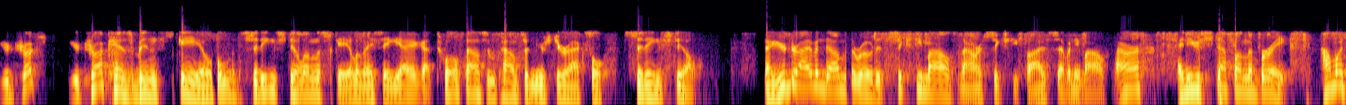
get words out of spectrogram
your truck your truck has been scaled sitting still on the scale and they say yeah you got 12,000 pounds on your steer axle sitting still now you're driving down the road at 60 miles an hour 65 70 miles an hour and you step on the brakes how much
